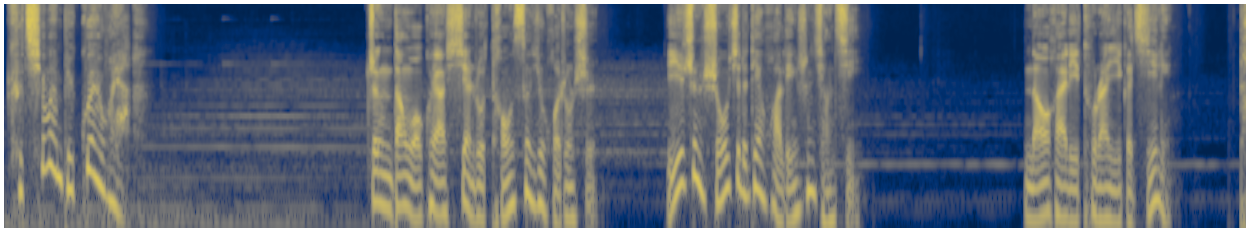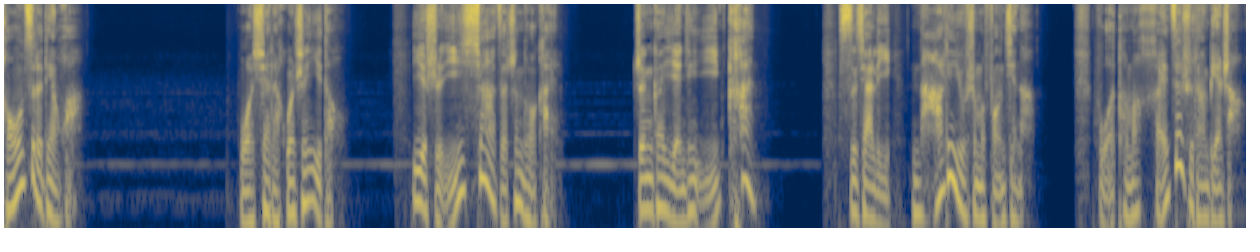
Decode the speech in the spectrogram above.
可千万别怪我呀！正当我快要陷入桃色诱惑中时，一阵熟悉的电话铃声响起，脑海里突然一个机灵，桃子的电话。我吓得浑身一抖，意识一下子挣脱开，睁开眼睛一看，私下里哪里有什么房间呢？我他妈还在水塘边上。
